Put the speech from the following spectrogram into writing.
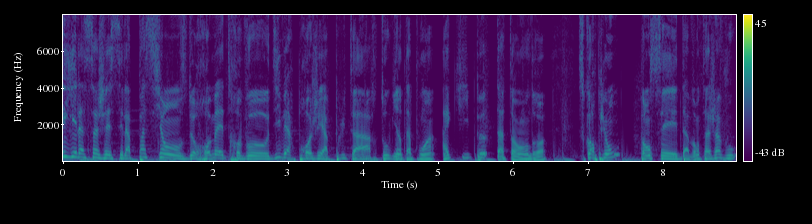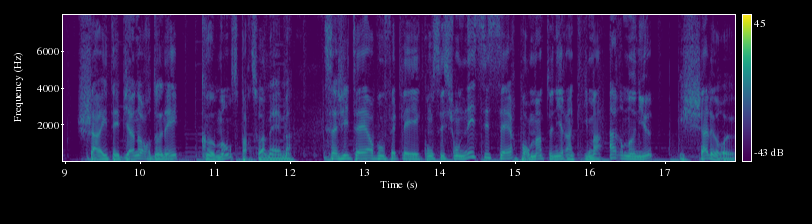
Ayez la sagesse et la patience de remettre vos divers projets à plus tard. Tout vient à point. À qui peut attendre? Scorpion, pensez davantage à vous. Charité bien ordonnée commence par soi-même. Sagittaire, vous faites les concessions nécessaires pour maintenir un climat harmonieux et chaleureux.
